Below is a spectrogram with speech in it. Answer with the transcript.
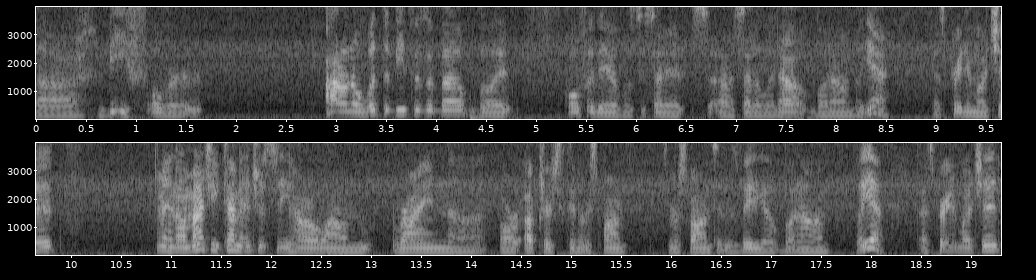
uh beef over I don't know what the beef is about but hopefully they're able to set it uh, settle it out but um but yeah that's pretty much it and I'm actually kind of interested to see how um Ryan uh, or Upchurch is gonna respond respond to this video but um but yeah that's pretty much it.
